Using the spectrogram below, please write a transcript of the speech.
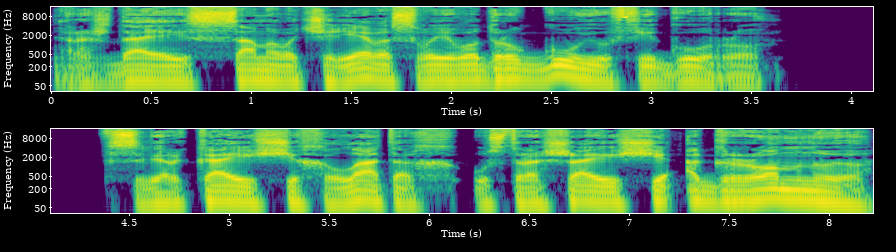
рождая из самого чрева своего другую фигуру. В сверкающих латах, устрашающе огромную,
